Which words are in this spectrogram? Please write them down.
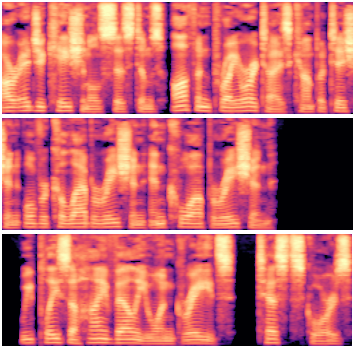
Our educational systems often prioritize competition over collaboration and cooperation. We place a high value on grades, test scores,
